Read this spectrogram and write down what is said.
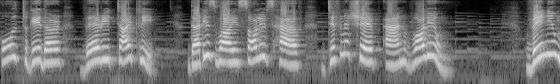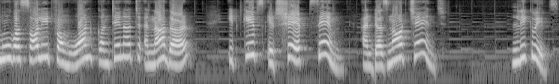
hold together very tightly. That is why solids have definite shape and volume. When you move a solid from one container to another, it keeps its shape same and does not change. Liquids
